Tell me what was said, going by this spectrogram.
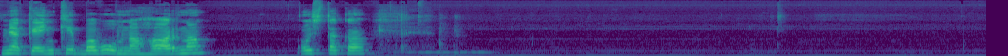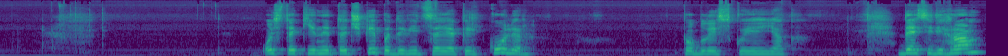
м'якенькі, бавовна гарна. Ось така. Ось такі ниточки, подивіться, який колір поблискує як. 10 грам.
